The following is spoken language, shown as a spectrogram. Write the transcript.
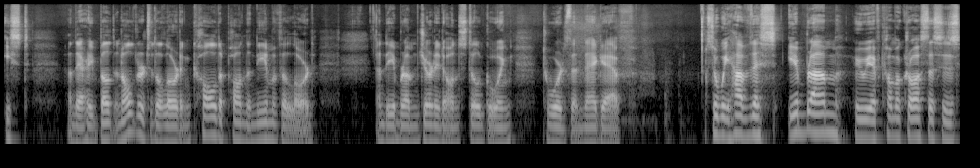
east. And there he built an altar to the Lord and called upon the name of the Lord. And Abram journeyed on, still going towards the Negev. So we have this Abram who we have come across. This is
